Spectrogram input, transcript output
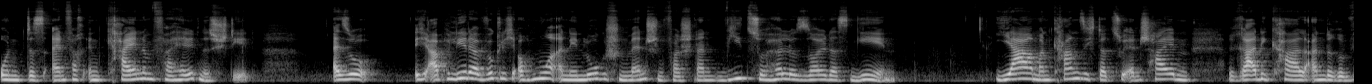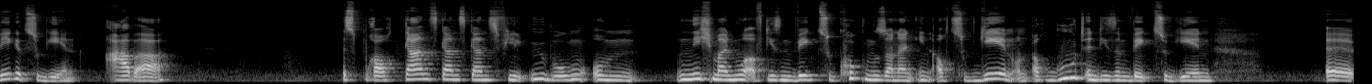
und das einfach in keinem Verhältnis steht. Also ich appelliere da wirklich auch nur an den logischen Menschenverstand. Wie zur Hölle soll das gehen? Ja, man kann sich dazu entscheiden, radikal andere Wege zu gehen, aber es braucht ganz, ganz, ganz viel Übung, um nicht mal nur auf diesen Weg zu gucken, sondern ihn auch zu gehen und auch gut in diesem Weg zu gehen, äh,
